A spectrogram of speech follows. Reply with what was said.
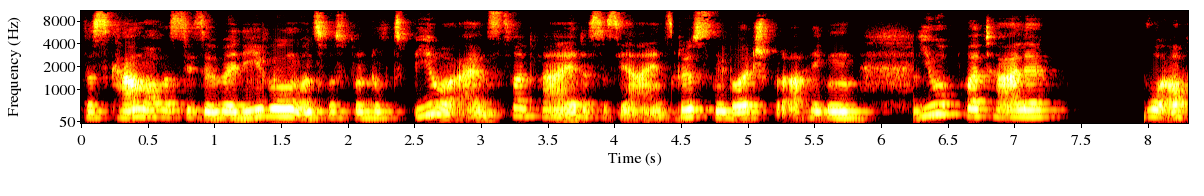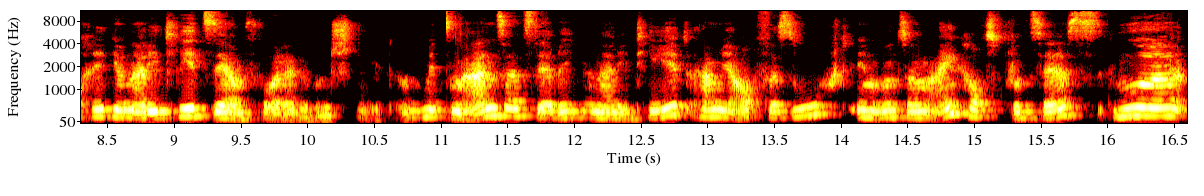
das kam auch aus dieser Überlegung unseres Produkts Bio 123, das ist ja eins der größten deutschsprachigen Bioportale, wo auch Regionalität sehr im Vordergrund steht. Und mit dem Ansatz der Regionalität haben wir auch versucht, in unserem Einkaufsprozess nur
